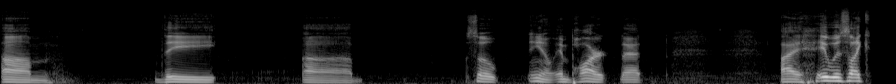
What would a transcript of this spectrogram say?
Um, the, uh, so you know, in part that I it was like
